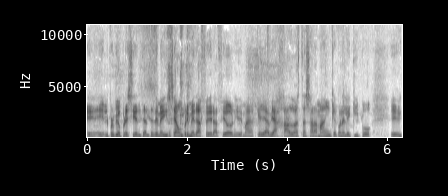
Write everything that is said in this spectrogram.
Eh, el propio presidente, antes de medirse a un primera federación y demás, que haya viajado hasta Salamanca con el equipo, eh,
